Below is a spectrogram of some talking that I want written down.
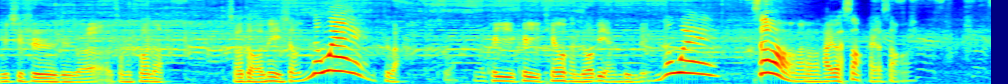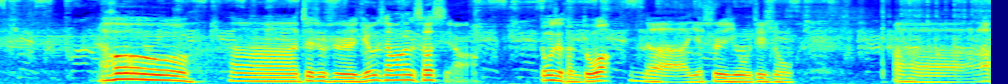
尤其是这个怎么说呢，小岛那一声 No way，对吧？是吧？可以可以听很多遍，对不对？No way。上，还要上，还要上啊！然后，嗯，这就是营前方的消息啊，东西很多，那也是有这种，呃，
